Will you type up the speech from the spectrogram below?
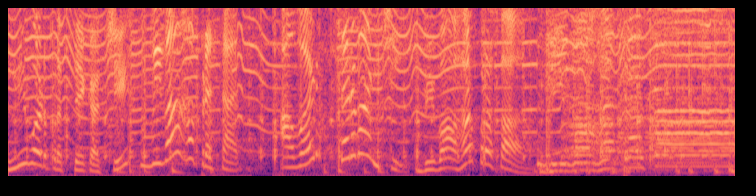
निवड प्रत्येकाची. विवाह प्रसाद आवड सर्वांची. विवाह प्रसाद. विवाह प्रसाद.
